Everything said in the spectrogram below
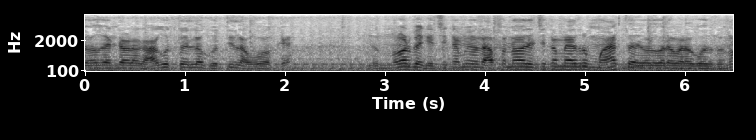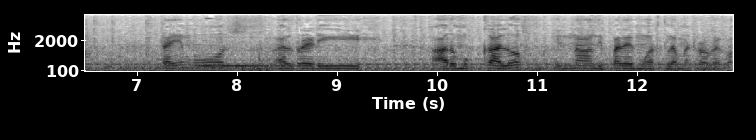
ಏಳು ಗಂಟೆ ಒಳಗೆ ಆಗುತ್ತೋ ಇಲ್ಲೋ ಗೊತ್ತಿಲ್ಲ ಹೋಗೋಕ್ಕೆ ಇವ್ನು ನೋಡ್ಬೇಕು, ಹೆಚ್ಚು ಕಮ್ಮಿ ಒಂದು ಹಾಫ್ ಆನ್ ಅವರ್ ಹೆಚ್ಚು ಕಮ್ಮಿ ಆದರೂ ಮಾಡ್ತಾರೆ ಏಳುವರೆ ಒಳಗೆ ಹೋದ್ರೂ ಟೈಮು ಆಲ್ರೆಡಿ ಆರು ಮುಕ್ಕಾಲು ಇನ್ನೂ ಒಂದು ಇಪ್ಪತ್ತೈದು, ಮೂವತ್ತು ಕಿಲೋಮೀಟ್ರ್ ಹೋಗಬೇಕು.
